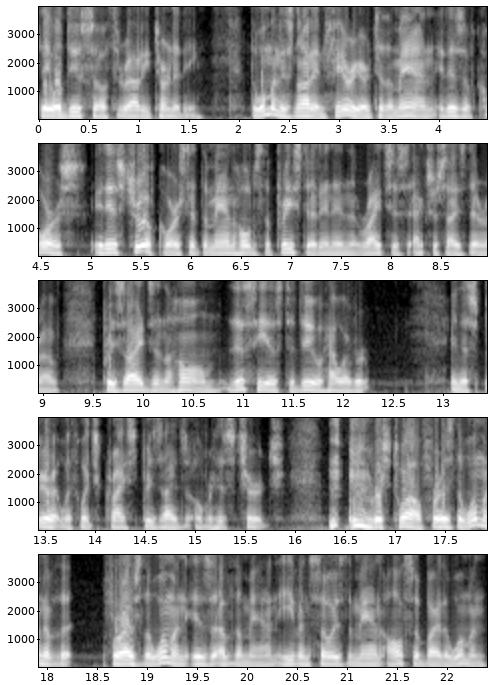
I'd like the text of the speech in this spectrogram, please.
they will do so throughout eternity. The woman is not inferior to the man. It is, of course, it is true, of course, that the man holds the priesthood and in the righteous exercise thereof presides in the home. This he is to do, however, in the spirit with which Christ presides over his church. Verse 12 For as the woman of the for as the woman is of the man, even so is the man also by the woman,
